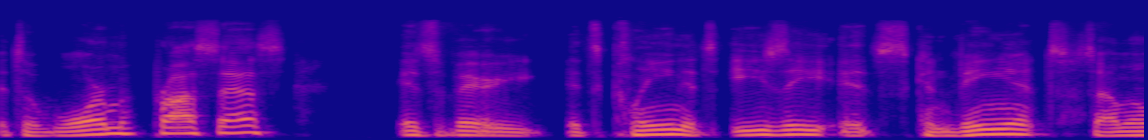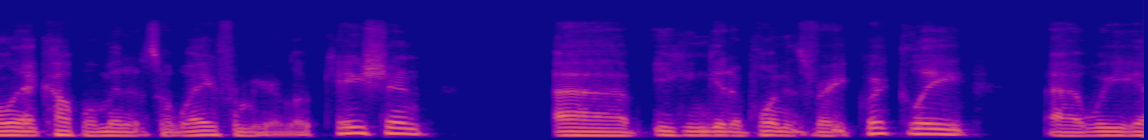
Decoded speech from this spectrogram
it's a warm process. It's very it's clean, it's easy, it's convenient. So I'm only a couple minutes away from your location. Uh, you can get appointments very quickly. Uh, we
